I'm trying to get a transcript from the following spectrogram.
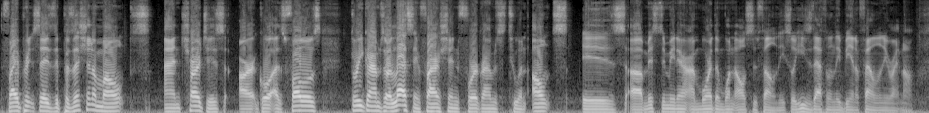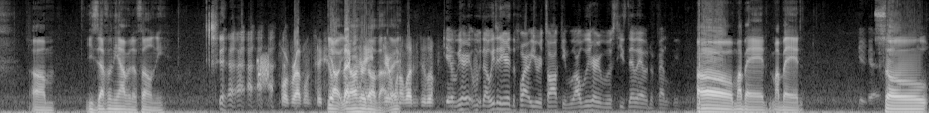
The fine print says the possession amounts and charges are go as follows: three grams or less infraction, four grams to an ounce is uh, misdemeanor, and more than one ounce is felony. So he's definitely being a felony right now. Um, he's definitely having a felony. Four Bravo and six. Y'all- y'all heard all that, right? one eleven Zulu. Yeah, we heard. No, we didn't hear the part you were talking. All we heard was he's definitely having a felony. Oh, my bad, my bad. Yeah. So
